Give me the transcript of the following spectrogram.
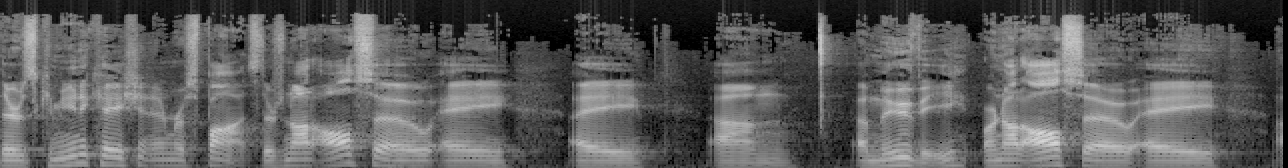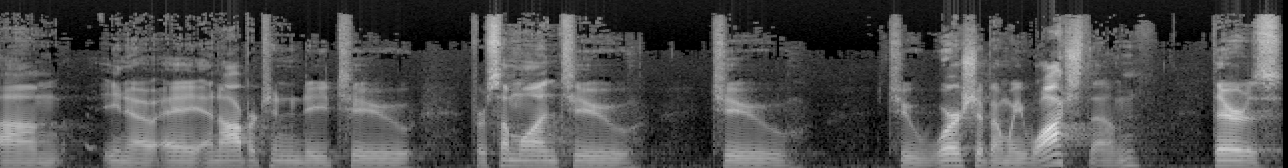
there's communication and response. There's not also a a, um, a movie or not also a, um, you know, a, an opportunity to, for someone to, to, to worship and we watch them, there's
